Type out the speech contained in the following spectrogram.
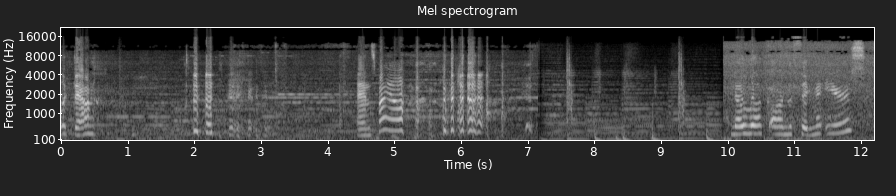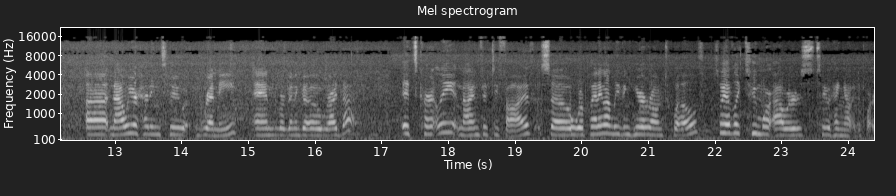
Look down. and smile. no luck on the Figment ears. Uh, now we are heading to Remy and we're gonna go ride that. It's currently 9.55, so we're planning on leaving here around 12. So we have like two more hours to hang out in the park.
